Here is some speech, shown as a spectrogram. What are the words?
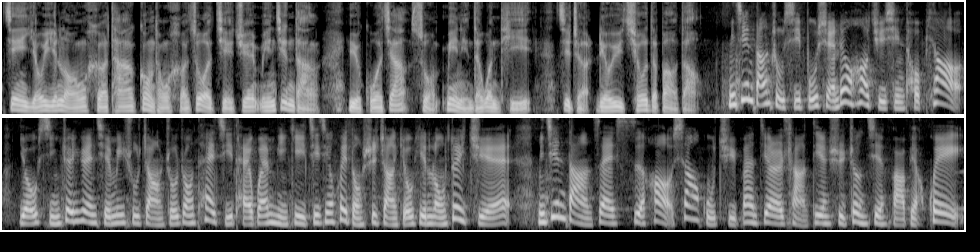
建议尤银龙和他共同合作，解决民进党与国家所面临的问题。记者刘玉秋的报道。民进党主席补选六号举行投票，由行政院前秘书长卓荣泰及台湾民意基金会董事长尤银龙对决。民进党在四号下午举办第二场电视政见发表会。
